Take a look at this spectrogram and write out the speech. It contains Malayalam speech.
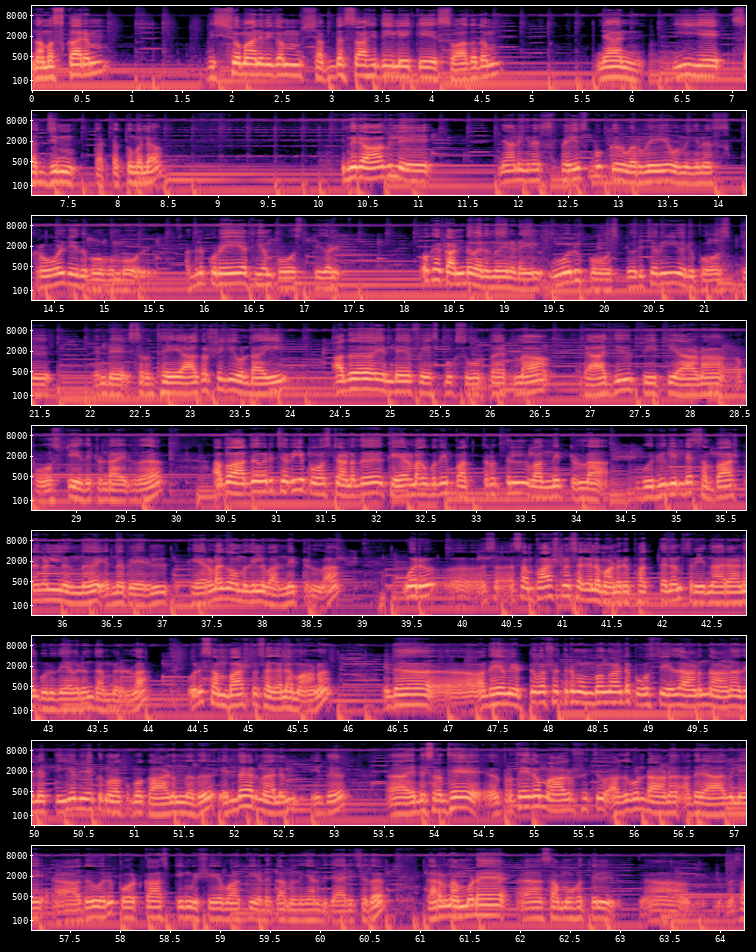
നമസ്കാരം. വിശ്വമാനവികം ശബ്ദസാഹിതിയിലേക്ക് സ്വാഗതം. ഞാൻ ഇ എ സജ്ജിം തട്ടത്തുമല. ഇന്ന് രാവിലെ ഞാനിങ്ങനെ ഫേസ്ബുക്ക് വെറുതെ ഒന്നിങ്ങനെ സ്ക്രോൾ ചെയ്ത് പോകുമ്പോൾ അതിൽ കുറേയധികം പോസ്റ്റുകൾ ഒക്കെ കണ്ടുവരുന്നതിനിടയിൽ ഒരു പോസ്റ്റ് ഒരു ചെറിയൊരു പോസ്റ്റ് എന്റെ ശ്രദ്ധയെ ആകർഷിക്കുകയുണ്ടായി. അത് എന്റെ ഫേസ്ബുക്ക് സുഹൃത്തായിട്ടുള്ള രാജീവ് പി ടി ആണ് പോസ്റ്റ് ചെയ്തിട്ടുണ്ടായിരുന്നത്. അപ്പോൾ അത് ഒരു ചെറിയ പോസ്റ്റാണത്. കേരള ഉപതി പത്രത്തിൽ വന്നിട്ടുള്ള ഗുരുവിന്റെ സംഭാഷണങ്ങളിൽ നിന്ന് എന്ന പേരിൽ കേരള കൗമുദിയിൽ വന്നിട്ടുള്ള ഒരു സംഭാഷണ ശകലമാണ് ഒരു ഭക്തനും ശ്രീനാരായണ ഗുരുദേവനും തമ്മിലുള്ള ഒരു സംഭാഷണ ശകലമാണ് ഇത് അദ്ദേഹം എട്ട് വർഷത്തിന് മുമ്പെങ്ങാണ്ട് പോസ്റ്റ് ചെയ്തതാണെന്നാണ് അതിലെ തീയതിയൊക്കെ നോക്കുമ്പോൾ കാണുന്നത്. എന്തായിരുന്നാലും ഇത് എന്റെ ശ്രദ്ധയെ പ്രത്യേകം ആകർഷിച്ചു. അതുകൊണ്ടാണ് അത് രാവിലെ അത് ഒരു പോഡ്കാസ്റ്റിംഗ് വിഷയമാക്കി എടുക്കാമെന്ന് ഞാൻ വിചാരിച്ചത്. കാരണം നമ്മുടെ സമൂഹത്തിൽ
